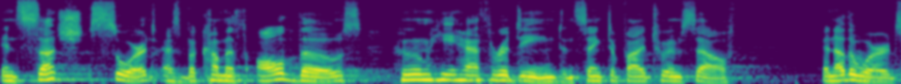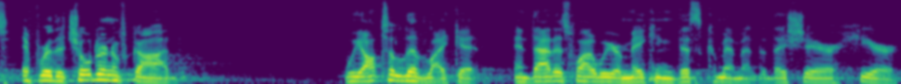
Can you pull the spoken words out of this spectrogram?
in such sort as becometh all those whom he hath redeemed and sanctified to himself. In other words, if we're the children of God, we ought to live like it, and that is why we are making this commitment that they share here.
